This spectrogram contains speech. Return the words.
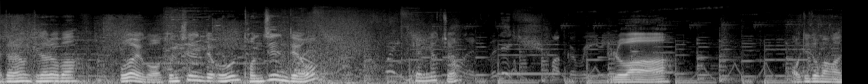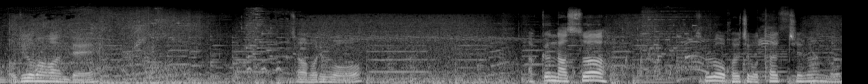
얘들아, 형 기다려봐. 뭐야, 이거? 던지는데, 응? 던지는데요? 생겼죠? 일로 와. 어디 도망간, 어디 도망가는데? 잡아버리고. 아 끝났어 솔로 걸지 못했지만 뭐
